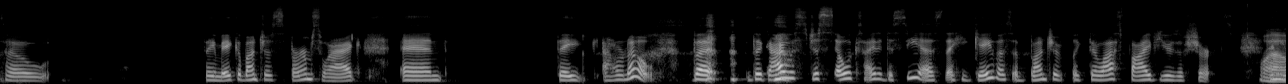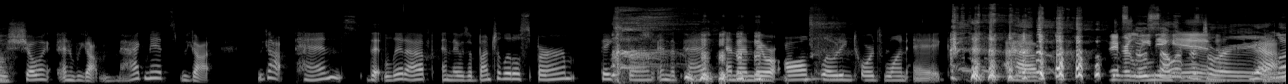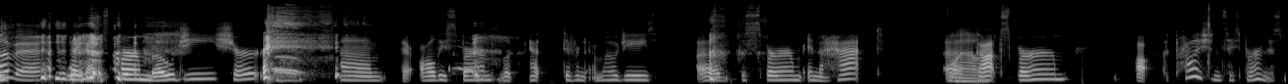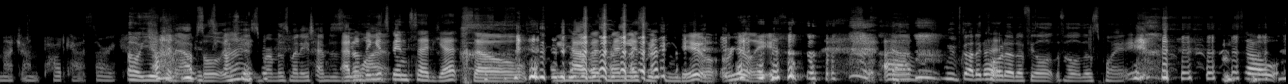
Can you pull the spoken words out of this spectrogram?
so they make a bunch of sperm swag, and they I don't know, but the guy was just so excited to see us that he gave us a bunch of like their last five years of shirts and he was showing and we got magnets we got we got pens that lit up and there was a bunch of little sperm fake sperm in the pen and then they were all floating towards one egg have- They are so leaning in. Yeah. I love it. like a spermoji shirt um there all these sperms look at different emojis uh the sperm in the hat uh, Wow. got sperm I probably shouldn't say sperm this much on the podcast sorry Oh, you can It's absolutely say sperm as many times as I you don't think it's been said yet, so we have as many as we can do. Really. Yeah, Um, we've got a but- quota to fill, at the fill at this point. so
